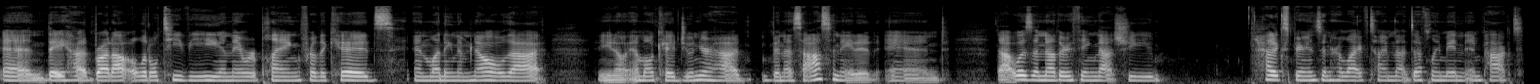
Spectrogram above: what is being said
and they had brought out a little TV and they were playing for the kids and letting them know that you know MLK Jr. had been assassinated and that was another thing that she had experienced in her lifetime that definitely made an impact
